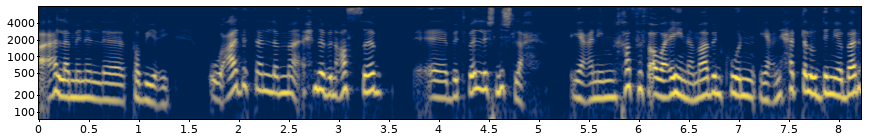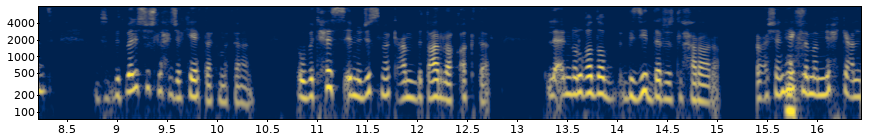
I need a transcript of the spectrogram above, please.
أعلى من الطبيعي. وعادة لما إحنا بنعصب آه، بتبلش نشلح. يعني بنخفف أواعينا ما بنكون يعني حتى لو الدنيا برد بتبلش تشلح جاكيتك مثلا. وبتحس إنه جسمك عم بتعرق أكتر لأنه الغضب بزيد درجة الحرارة. وعشان هيك لما بنحكي عن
